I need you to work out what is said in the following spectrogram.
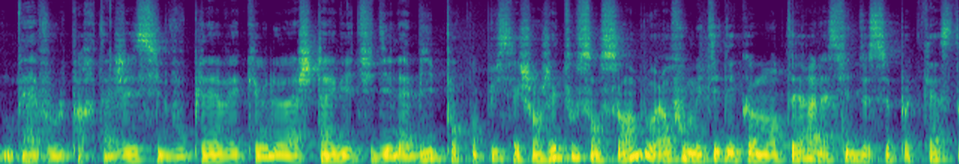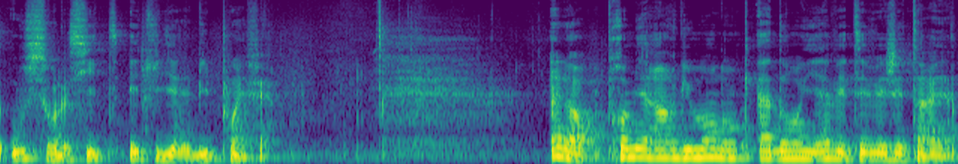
ben vous le partagez s'il vous plaît avec le hashtag étudier la Bible pour qu'on puisse échanger tous ensemble, ou alors vous mettez des commentaires à la suite de ce podcast ou sur le site étudierlabible.fr. Alors, premier argument, donc Adam et Ève étaient végétariens.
